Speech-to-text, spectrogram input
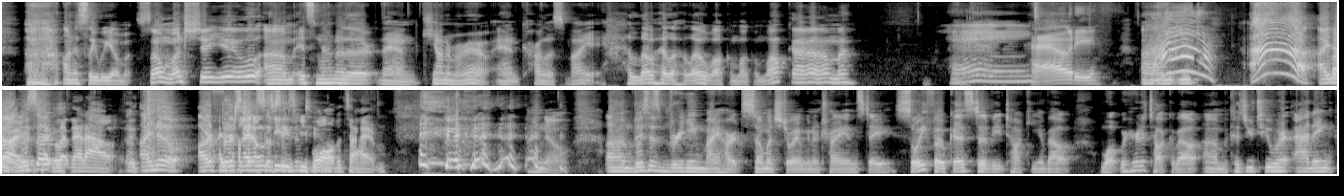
Honestly, we owe so much to you. Um, it's none other than Kiana Morero and Carlos Valle. Hello, hello, hello. Welcome, welcome, welcome. Hey. Howdy. Um, you- ah, I know. Sorry, I our- let that out. I know. Our first just, I don't see these people two. all the time. I know. Um, this is bringing my heart so much joy. I'm going to try and stay soy focused to be talking about what we're here to talk about um, because you two are adding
